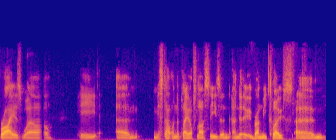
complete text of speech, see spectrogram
Bry as well. He um, missed out on the playoffs last season, and it ran me close. Um,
